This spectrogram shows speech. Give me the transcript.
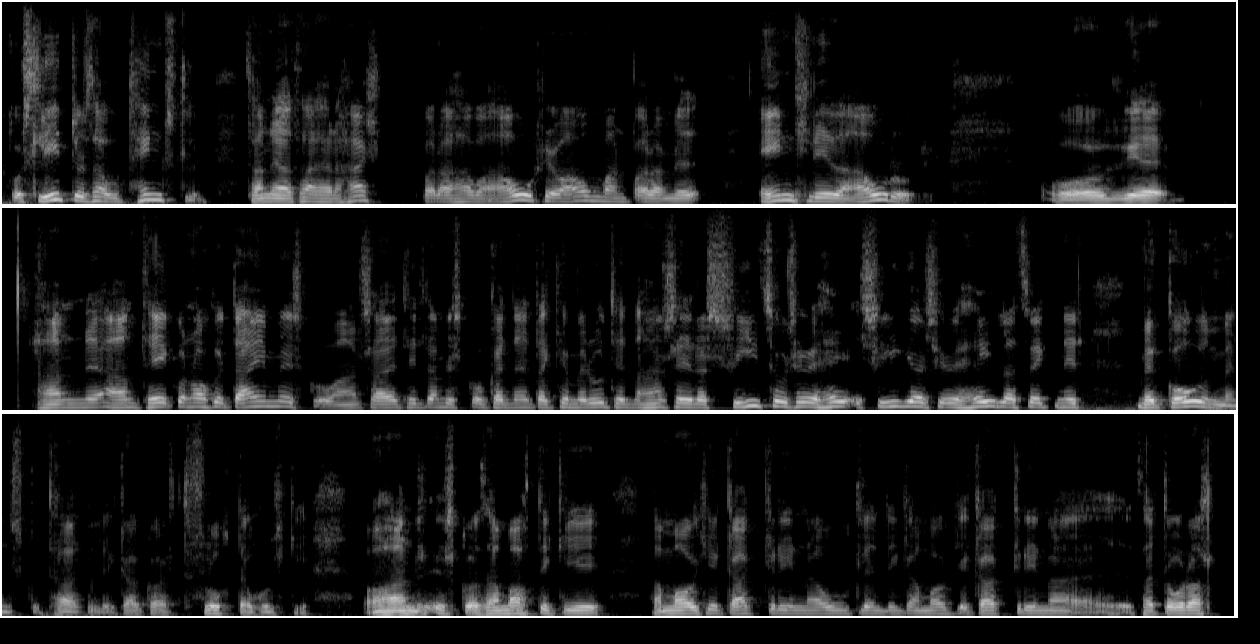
sko slítur það úr tengslum, þannig að það er hægt bara að hafa áhrif á mann bara með einhliða árúri. Og eh, hann, hann tekur nokkuð dæmi sko, hann sagði til dæmi sko hvernig þetta kemur út hérna, hann segir að svíjar séu heila þvegnir með góðmennsku tali, gagvart flóttafólki. Og hann sko það mátt ekki, það má ekki gaggrína útlendinga, má ekki gaggrína, þetta voru allt Eh,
